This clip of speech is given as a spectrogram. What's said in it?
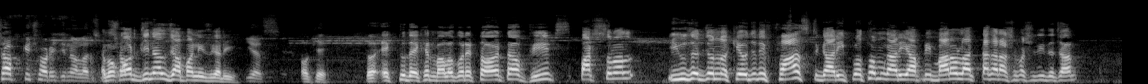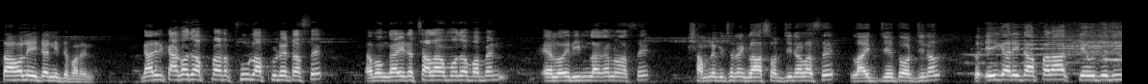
সবকিছু অরিজিনাল আছে এবং অরিজিনাল জাপানিজ গাড়ি। ইয়েস ওকে তো একটু দেখেন ভালো করে টয়োটা ভিটস পার্সোনাল ইউজের জন্য কেউ যদি ফার্স্ট গাড়ি প্রথম গাড়ি আপনি বারো লাখ টাকার আশেপাশে নিতে চান তাহলে এটা নিতে পারেন। গাড়ির কাগজ আপনার ফুল আপ টু ডেট আছে এবং গাড়িটা চালাও মজা পাবেন অ্যালয় রিম লাগানো আছে সামনে পিছনে গ্লাস অরিজিনাল আছে লাইট যেহেতু অরিজিনাল তো এই গাড়িটা আপনারা কেউ যদি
